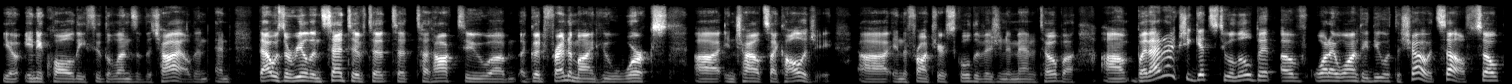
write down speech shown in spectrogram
you know inequality through the lens of the child, and and that was a real incentive to to, to talk to um, a good friend of mine who works uh, in child psychology uh, in the Frontier School Division in Manitoba. Um, but that actually gets to a little bit of what I wanted to do with the show itself. So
